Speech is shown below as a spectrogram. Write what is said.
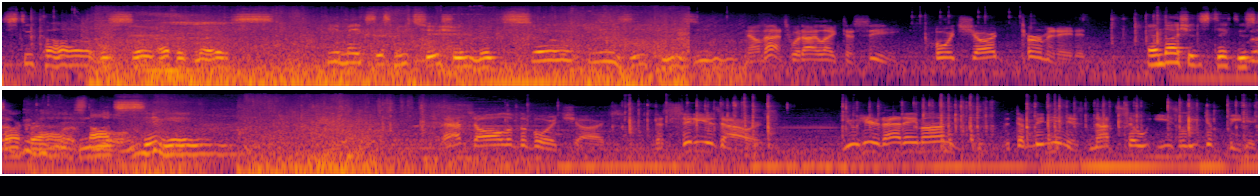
Stukov is so effortless. He makes this mutation look so easy peasy. Now that's what I like to see. Void shard terminated. And I should stick to StarCraft, not long. singing. That's all of the void shards. The city is ours. You hear that, Amon? The Dominion is not so easily defeated.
